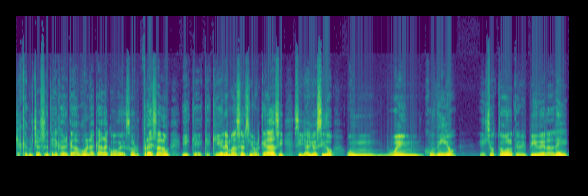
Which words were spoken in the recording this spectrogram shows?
Y es que el muchacho se tiene que haber quedado con una cara como de sorpresa, ¿no? Y que, quiere más el Señor que haga. Si, si ya yo he sido un buen judío, he hecho todo lo que me pide la ley.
